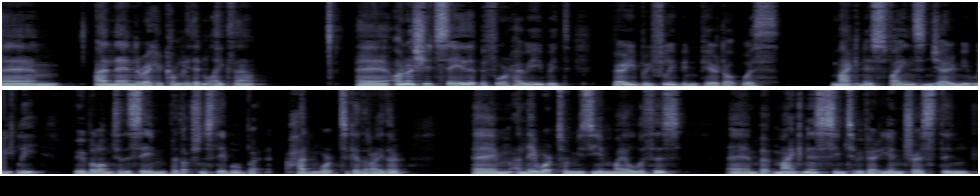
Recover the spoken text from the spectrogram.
Um, and then the record company didn't like that. Uh, and I should say that before Howie, we'd very briefly been paired up with Magnus Fiennes and Jeremy Wheatley, who belonged to the same production stable but hadn't worked together either. Um, and they worked on Museum Mile with us. Um, but Magnus seemed to be very interesting,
